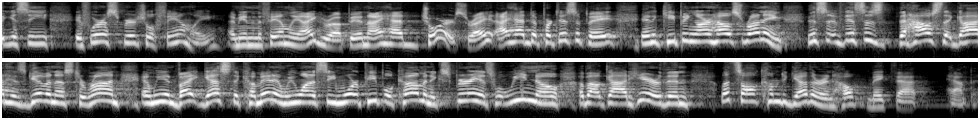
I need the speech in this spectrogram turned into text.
But you see, if we're a spiritual family, I mean, in the family I grew up in, I had chores, right? I had to participate in keeping our house running. This, if this is the house that God has given us to run, and we invite guests to come in and we want to see more people come and experience what we know about God here, then let's all come together and help make that happen.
